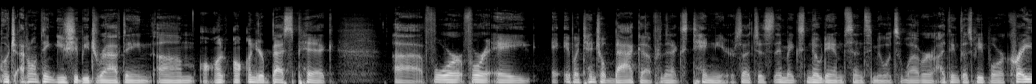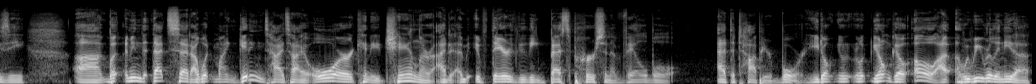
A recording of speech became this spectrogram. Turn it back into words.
which I don't think you should be drafting um, on on your best pick uh, for for a a potential backup for the next 10 years. That just, it makes no damn sense to me whatsoever. I think those people are crazy. Uh, but I mean, that said, I wouldn't mind getting Ty Ty or Kenny Chandler I, I mean, if they're the best person available at the top of your board. You don't you don't go, oh, I, we really need a,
